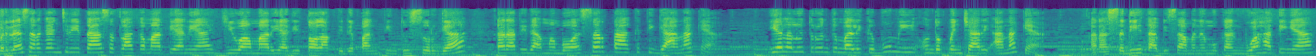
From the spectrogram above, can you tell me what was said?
Berdasarkan cerita setelah kematiannya, jiwa Maria ditolak di depan pintu surga karena tidak membawa serta ketiga anaknya. Ia lalu turun kembali ke bumi untuk mencari anaknya. Karena sedih tak bisa menemukan buah hatinya,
